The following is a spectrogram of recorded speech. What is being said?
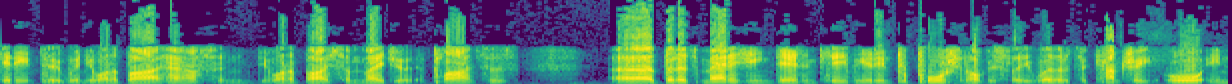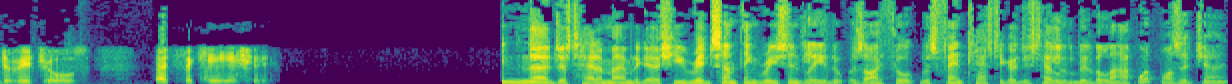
get into when you want to buy a house and you want to buy some major appliances. Uh, but it's managing debt and keeping it in proportion, obviously, whether it's a country or individuals. That's the key issue. Jane uh, just had a moment ago. She read something recently that was I thought was fantastic. I just had a little bit of a laugh. What was it, Jane?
